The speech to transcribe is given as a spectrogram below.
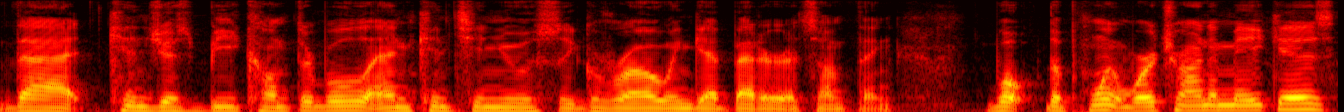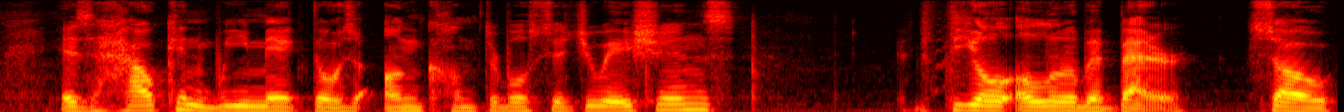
that can just be comfortable and continuously grow and get better at something. What the point we're trying to make is is how can we make those uncomfortable situations feel a little bit better. So,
